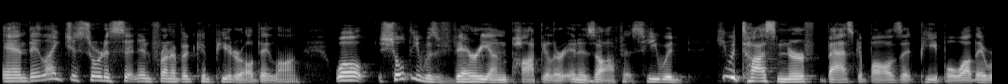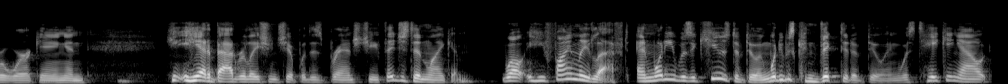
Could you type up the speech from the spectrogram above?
and they like just sort of sitting in front of a computer all day long. Well, Schulte was very unpopular in his office. He would he would toss Nerf basketballs at people while they were working, and he, he had a bad relationship with his branch chief. They just didn't like him. Well, he finally left, and what he was accused of doing, what he was convicted of doing, was taking out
